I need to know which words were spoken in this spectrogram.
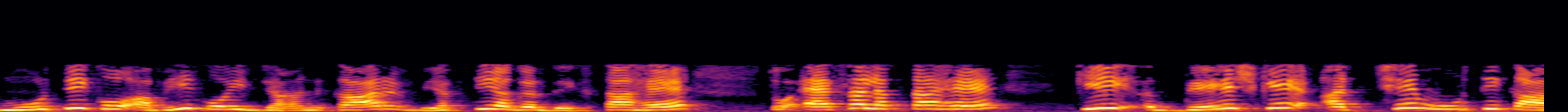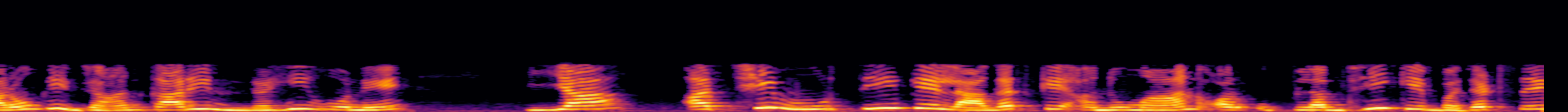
मूर्ति को अभी कोई जानकार व्यक्ति अगर देखता है तो ऐसा लगता है कि देश के अच्छे मूर्तिकारों की जानकारी नहीं होने या अच्छी मूर्ति के लागत के अनुमान और उपलब्धि के बजट से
